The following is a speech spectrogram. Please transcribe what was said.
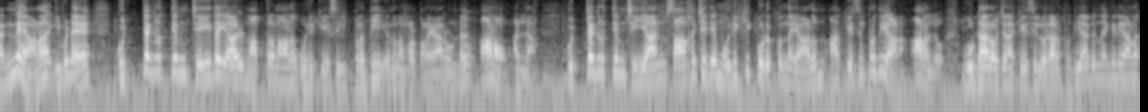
തന്നെയാണ്. ഇവിടെ കുറ്റകൃത്യം ചെയ്തയാൾ മാത്രമാണ് ഒരു കേസിൽ പ്രതി എന്ന് നമ്മൾ പറയാറുണ്ട്. ആണോ? അല്ല. കുറ്റകൃത്യം ചെയ്യാൻ സാഹചര്യം ഒരുക്കി കൊടുക്കുന്നയാളും ആ കേസിൽ പ്രതിയാണ്. ആണല്ലോ. ഗൂഢാലോചന കേസിൽ ഒരാൾ പ്രതിയാകുന്ന എങ്ങനെയാണ്?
